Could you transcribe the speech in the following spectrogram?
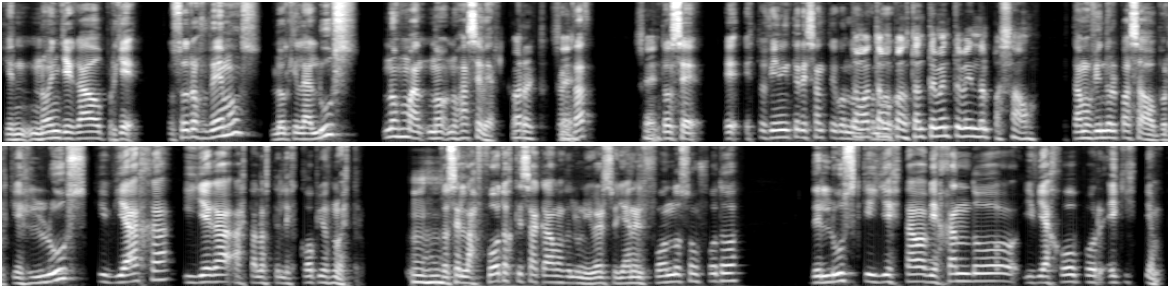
que no han llegado, porque nosotros vemos lo que la luz nos, man- no- nos hace ver, Correcto. ¿verdad? sí. Entonces, e- esto es bien interesante cuando, Estamos, cuando estamos constantemente viendo el pasado. estamos viendo el pasado, porque es luz que viaja y llega hasta los telescopios nuestros. Ujú. Entonces, las fotos que sacamos del universo ya en el fondo son fotos de luz que ya estaba viajando y viajó por X tiempo.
